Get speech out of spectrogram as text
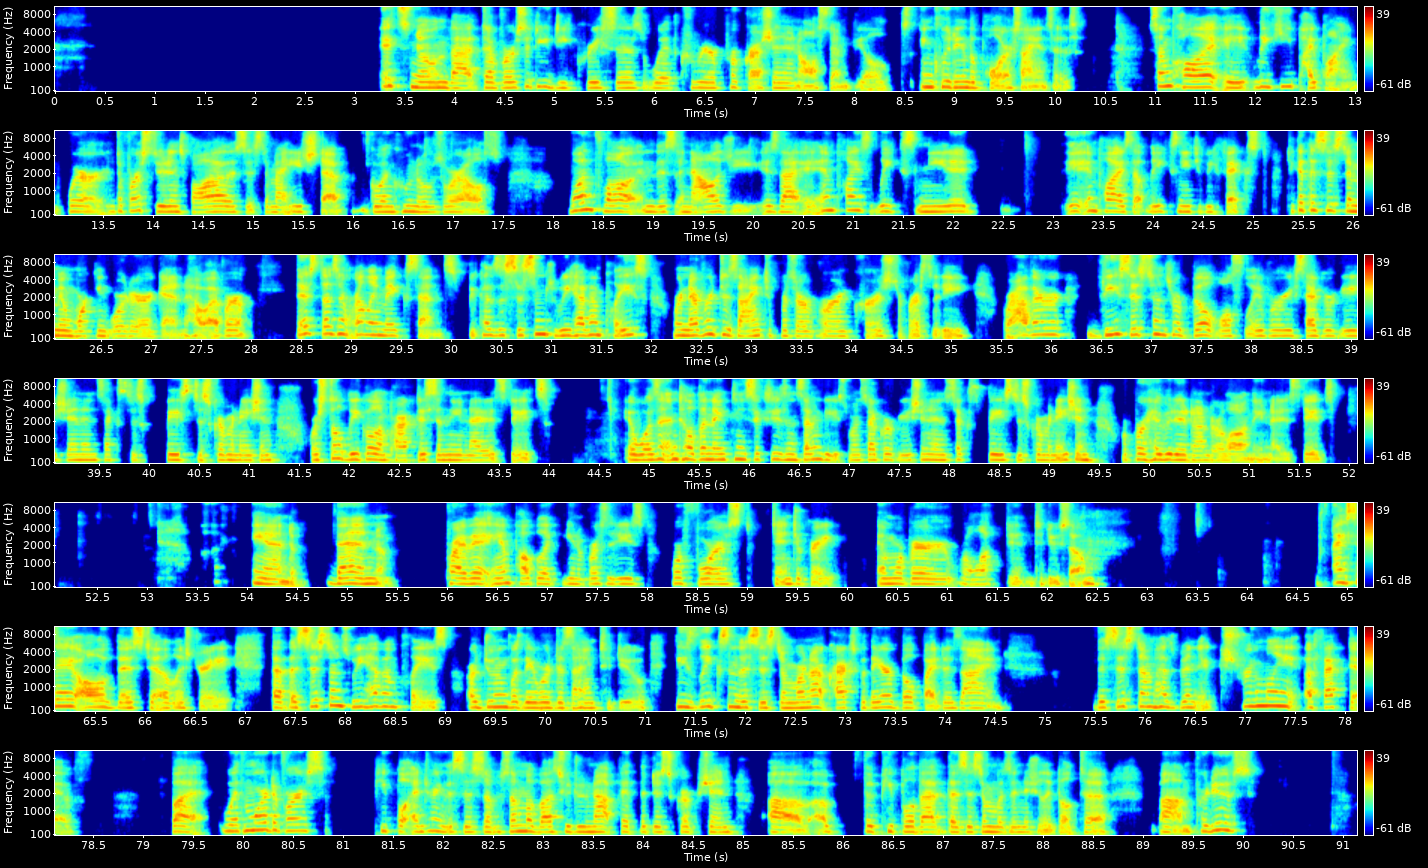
It's known that diversity decreases with career progression in all STEM fields, including the polar sciences. Some call it a leaky pipeline where diverse students fall out of the system at each step, going who knows where else, one flaw in this analogy is that it implies leaks needed, it implies that leaks need to be fixed to get the system in working order again. However, this doesn't really make sense because the systems we have in place were never designed to preserve or encourage diversity. Rather, these systems were built while slavery, segregation, and sex-based discrimination were still legal in practice in the United States. It wasn't until the 1960s and 70s when segregation and sex-based discrimination were prohibited under law in the United States. And then private and public universities were forced to integrate and were very reluctant to do so. I say all of this to illustrate that the systems we have in place are doing what they were designed to do. These leaks in the system are not cracks, but they are built by design. The system has been extremely effective, but with more diverse people entering the system, some of us who do not fit the description of, of the people that the system was initially built to um, produce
